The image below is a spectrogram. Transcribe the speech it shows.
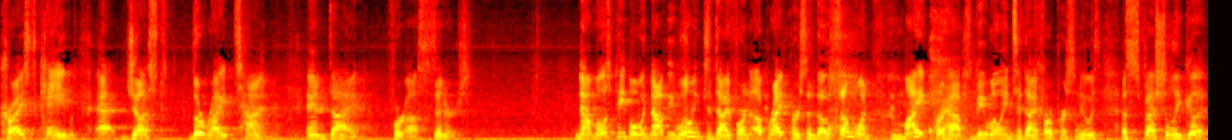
Christ came at just the right time and died for us sinners. Now, most people would not be willing to die for an upright person, though someone might perhaps be willing to die for a person who is especially good.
